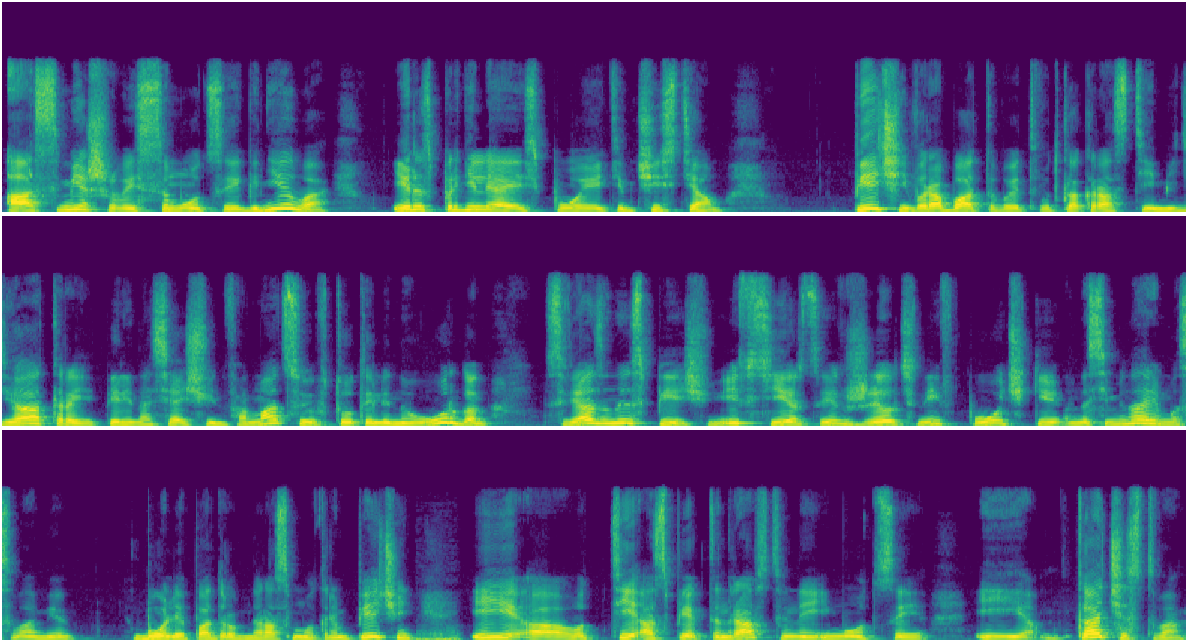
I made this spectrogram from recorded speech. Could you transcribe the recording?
А смешиваясь с эмоцией гнева и распределяясь по этим частям, печень вырабатывает вот как раз те медиаторы, переносящие информацию в тот или иной орган, связанные с печенью, и в сердце, и в желчной, и в почке. На семинаре мы с вами более подробно рассмотрим печень и а, вот те аспекты нравственные, эмоции и качества,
